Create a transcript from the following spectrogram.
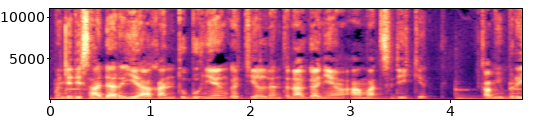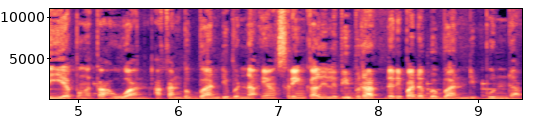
Menjadi sadar ia akan tubuhnya yang kecil dan tenaganya yang amat sedikit. Kami beri ia pengetahuan akan beban di benak yang sering kali lebih berat daripada beban di pundak.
